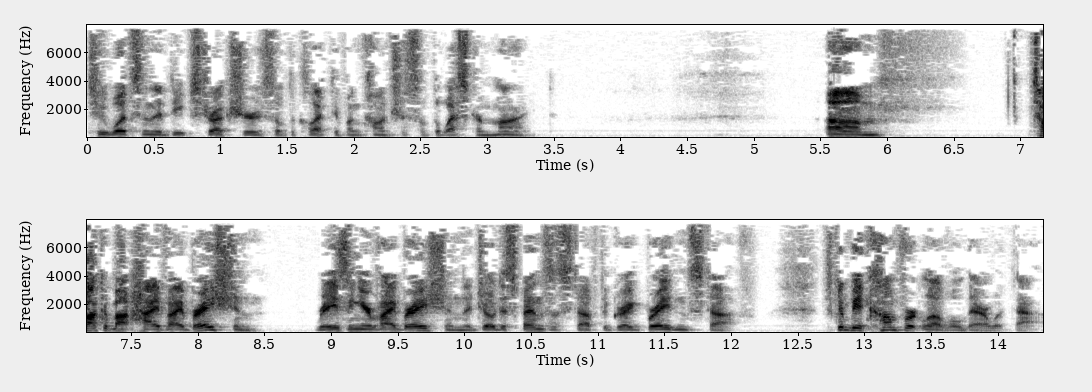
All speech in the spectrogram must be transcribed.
to what's in the deep structures of the collective unconscious of the Western mind. Um, talk about high vibration, raising your vibration, the Joe Dispenza stuff, the Gregg Braden stuff. There's going to be a comfort level there with that.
